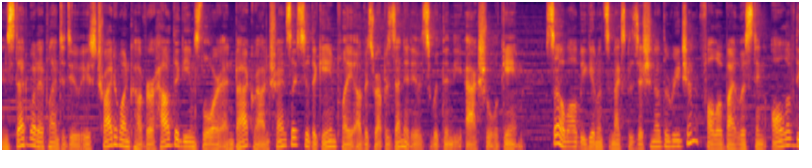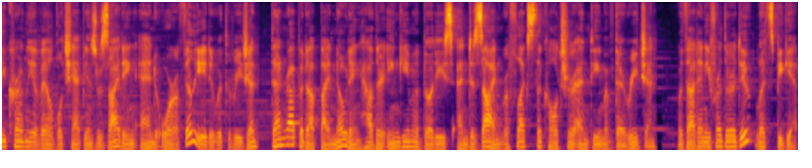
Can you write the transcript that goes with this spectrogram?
Instead, what I plan to do is try to uncover how the game's lore and background translates to the gameplay of its representatives within the actual game. So I'll begin with some exposition of the region, followed by listing all of the currently available champions residing and or affiliated with the region, then wrap it up by noting how their in-game abilities and design reflects the culture and theme of their region. Without any further ado, let's begin.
